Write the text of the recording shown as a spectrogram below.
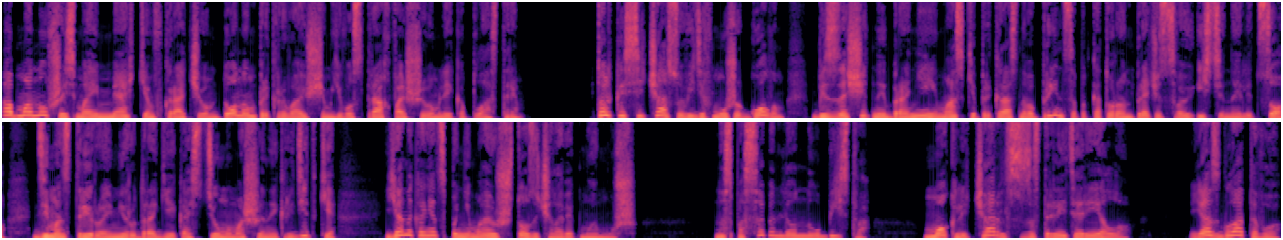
обманувшись моим мягким, вкрадчивым тоном, прикрывающим его страх фальшивым лейкопластырем. Только сейчас, увидев мужа голым, без защитной брони и маски прекрасного принца, под которой он прячет свое истинное лицо, демонстрируя миру дорогие костюмы, машины и кредитки, я, наконец, понимаю, что за человек мой муж. Но способен ли он на убийство? Мог ли Чарльз застрелить Ариэллу? Я сглатываю,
